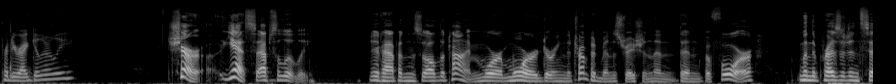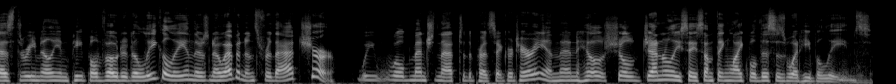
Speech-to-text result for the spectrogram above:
pretty regularly? Sure. Yes, absolutely. It happens all the time, more more during the Trump administration than than before. When the president says 3 million people voted illegally and there's no evidence for that, sure, we will mention that to the press secretary and then he'll she'll generally say something like, "Well, this is what he believes."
